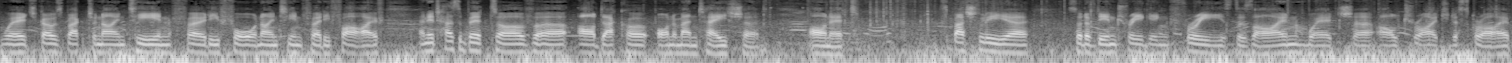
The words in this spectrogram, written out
which goes back to 1934, 1935, and it has a bit of uh, Art Deco ornamentation on it, especially uh, sort of the intriguing frieze design, which uh, I'll try to describe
